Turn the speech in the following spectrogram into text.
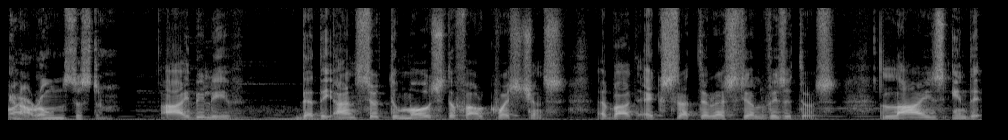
in our own system. I believe that the answer to most of our questions about extraterrestrial visitors lies in the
